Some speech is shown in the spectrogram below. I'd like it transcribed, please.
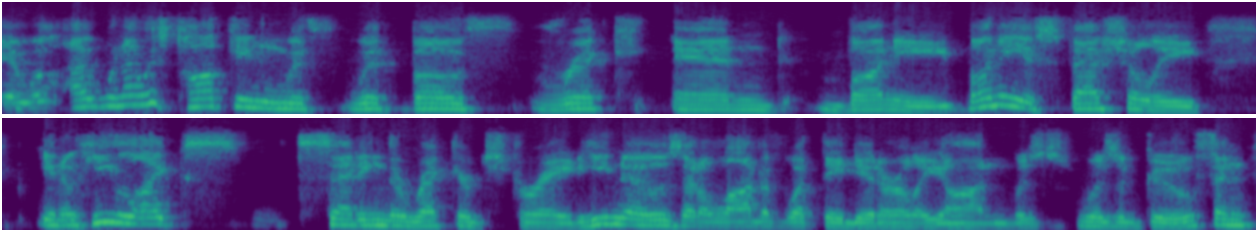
Yeah, well, I, when I was talking with with both Rick and Bunny, Bunny especially, you know, he likes setting the record straight. He knows that a lot of what they did early on was was a goof, and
